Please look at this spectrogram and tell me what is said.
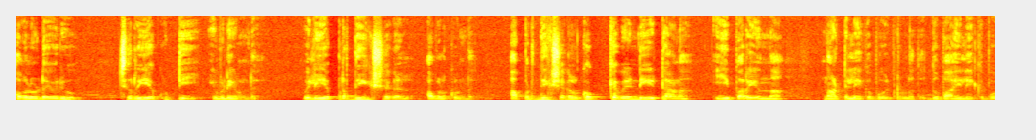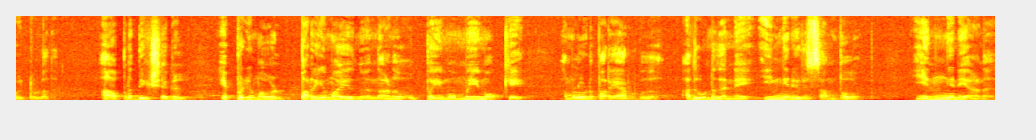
അവളുടെ ഒരു ചെറിയ കുട്ടി ഇവിടെയുണ്ട്. വലിയ പ്രതീക്ഷകൾ അവൾക്കുണ്ട്. ആ പ്രതീക്ഷകൾക്കൊക്കെ വേണ്ടിയിട്ടാണ് ഈ പറയുന്ന നാട്ടിലേക്ക് പോയിട്ടുള്ളത് ദുബായിലേക്ക് പോയിട്ടുള്ളത്. ആ പ്രതീക്ഷകൾ എപ്പോഴും അവൾ പറയുമായിരുന്നു എന്നാണ് ഉപ്പയും ഉമ്മയും ഒക്കെ നമ്മളോട് പറയാറുള്ളത്. അതുകൊണ്ട് തന്നെ ഇങ്ങനെയൊരു സംഭവം എങ്ങനെയാണ്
